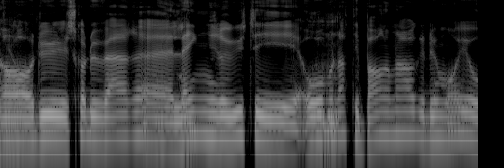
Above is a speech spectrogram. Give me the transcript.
og du, skal du være lenger ute i overnatt i barnehage, du må jo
